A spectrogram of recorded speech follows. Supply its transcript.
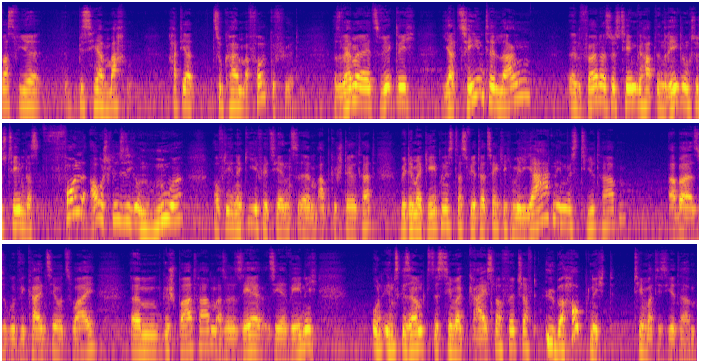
was wir bisher machen, hat ja zu keinem Erfolg geführt. Also wir haben ja jetzt wirklich jahrzehntelang ein Fördersystem gehabt, ein Regelungssystem, das voll ausschließlich und nur auf die Energieeffizienz ähm, abgestellt hat, mit dem Ergebnis, dass wir tatsächlich Milliarden investiert haben, aber so gut wie kein CO2 ähm, gespart haben, also sehr, sehr wenig. Und insgesamt das Thema Kreislaufwirtschaft überhaupt nicht thematisiert haben.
